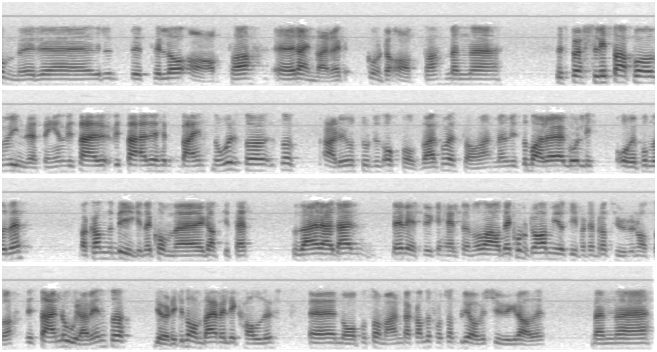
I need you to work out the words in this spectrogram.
kommer eh, det til å avta. Eh, regnværet kommer til å avta. Men eh, det spørs litt da på vindretningen. Hvis det er, hvis det er beint nord, så, så, er det jo stort sett oppholdsvær på Vestlandet. Men hvis det bare går litt over på nordvest, da kan bygene komme ganske tett. Så der, der, Det vet vi ikke helt ennå. og Det kommer til å ha mye å si for temperaturen også. Hvis det er nordavind, så gjør det ikke noe om det er veldig kald luft eh, nå på sommeren. Da kan det fortsatt bli over 20 grader. Men uh,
